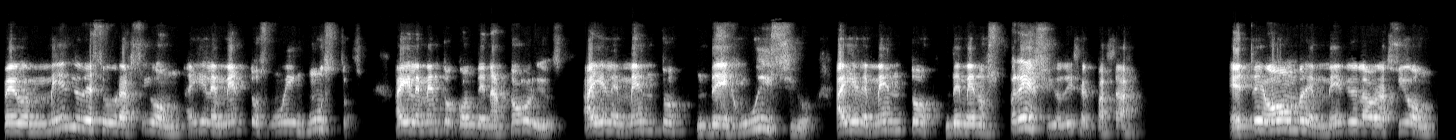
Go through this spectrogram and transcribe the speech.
pero en medio de su oración hay elementos muy injustos, hay elementos condenatorios, hay elementos de juicio, hay elementos de menosprecio, dice el pasaje. Este hombre en medio de la oración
